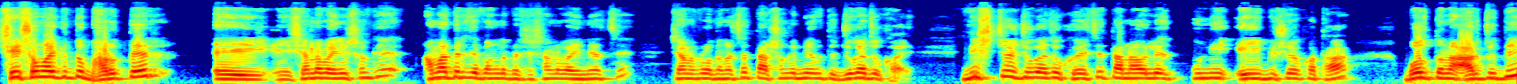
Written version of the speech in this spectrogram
সেই সময় কিন্তু ভারতের এই সেনাবাহিনীর সঙ্গে, আমাদের যে বাংলাদেশের সেনাবাহিনী আছে, সেনাপ্রধান আছে, তার সঙ্গে নিয়মিত যোগাযোগ হয়। নিশ্চয়ই যোগাযোগ হয়েছে, তা না হলে উনি এই বিষয়ে কথা বলতো না। আর যদি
